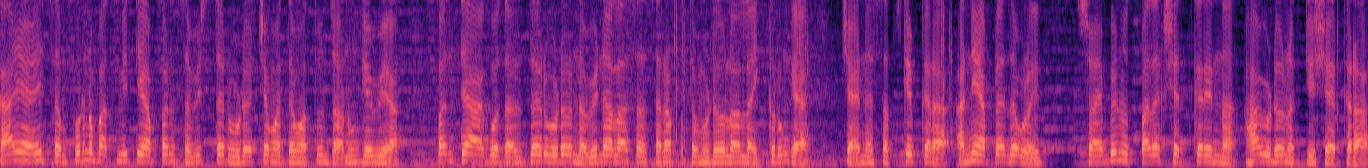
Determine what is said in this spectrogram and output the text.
काय आहे? संपूर्ण बातमी ती आपण सविस्तर व्हिडिओच्या माध्यमातून जाणून घेऊया. पण त्या अगोदर जर व्हिडिओ नवीन आला असा सर्वप्रथम व्हिडिओला लाईक करून घ्या. चॅनल सबस्क्राईब करा आणि आपल्याजवळील सोयाबीन उत्पादक शेतकऱ्यांना हा व्हिडिओ नक्की शेअर करा.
